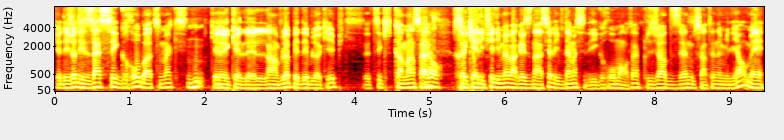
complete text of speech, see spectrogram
y a déjà des assez gros bâtiments qui, Mhm. que, que le- l'enveloppe est débloquée puis qui, commencent à Alors, requalifier l'immeuble en résidentiel. Évidemment, c'est des gros montants, plusieurs dizaines ou centaines de millions, mais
